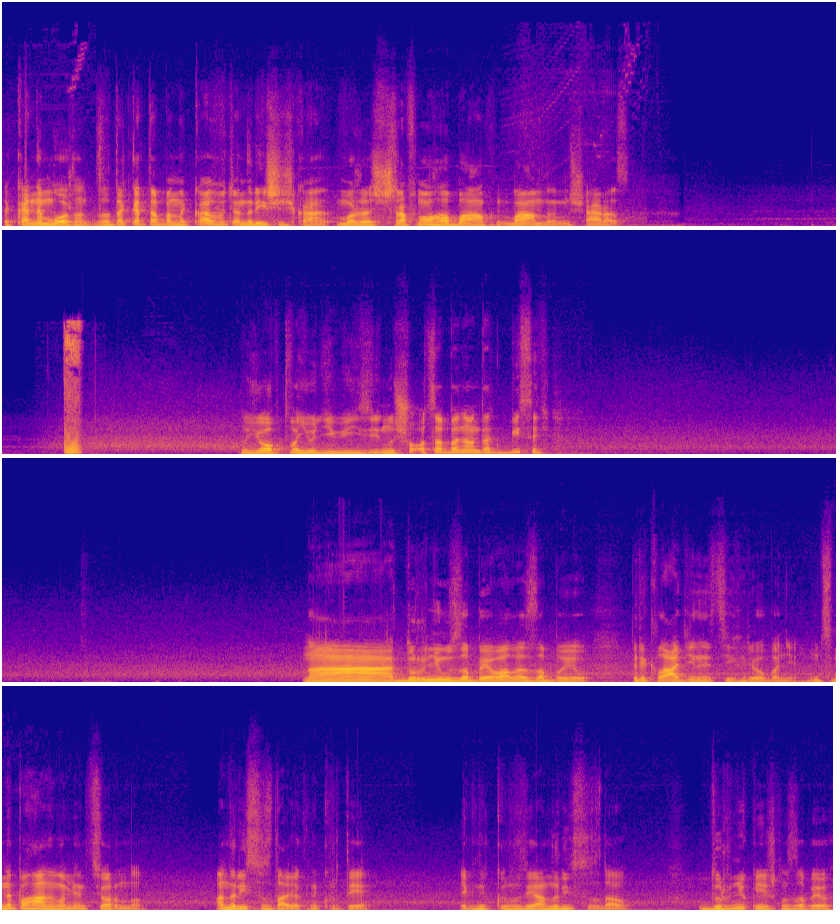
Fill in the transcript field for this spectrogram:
Таке не можна. За таке треба наказувати Анрішечка. Може штрафного бам, бам, ще раз. Ну йоп твою дивізію. Ну що, оце мене так бісить. На, дурню забив, але забив. Перекладіни ці грьобані. Ну це непоганий момент, все одно. Анрі создав, як не крути. Як не крути, Анрі создав. Дурню, звісно, забив.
